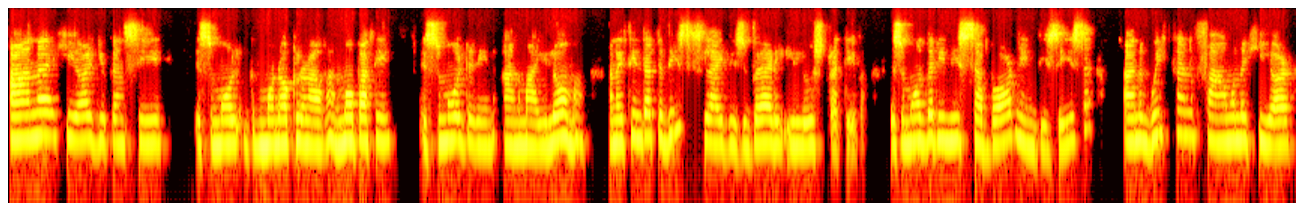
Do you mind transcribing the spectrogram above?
And here you can see small monoclonal gammopathy, smoldering, and myeloma and I think that this slide is very illustrative. Smoldering is a burning disease, and we can find here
